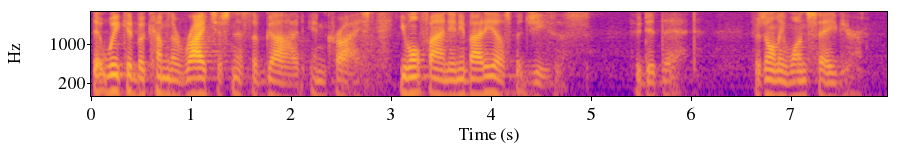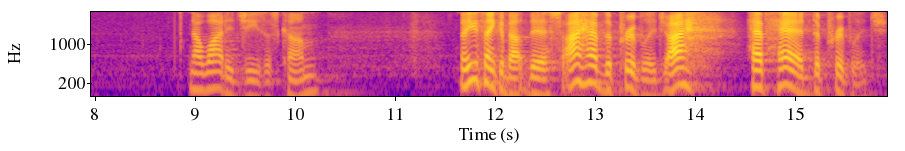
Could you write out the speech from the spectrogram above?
that we could become the righteousness of God in Christ. You won't find anybody else but Jesus who did that. There's only one Savior. Now, why did Jesus come? Now, you think about this. I have the privilege, I have had the privilege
